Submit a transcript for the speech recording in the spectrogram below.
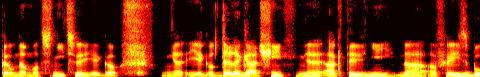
pełnomocnicy, jego, e, jego delegaci e, aktywni na Facebooku.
